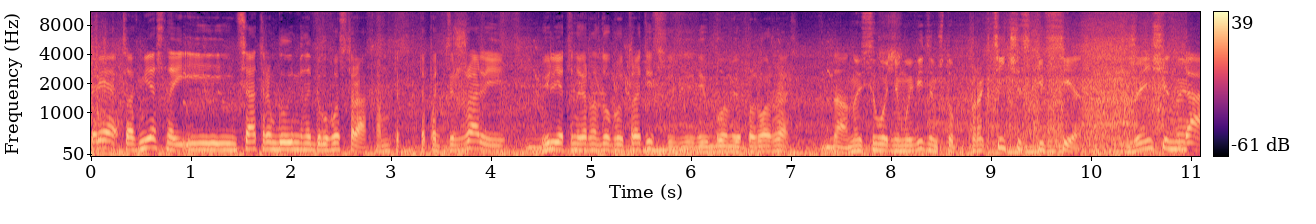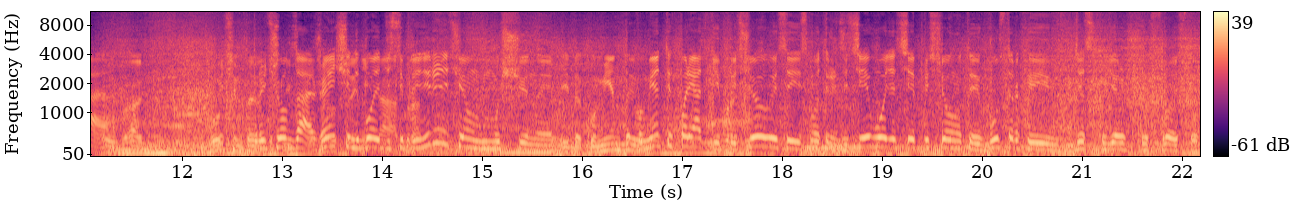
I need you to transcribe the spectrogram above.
Скорее, совместно, и инициатором был именно Белгострах. А мы это поддержали и вели это, наверное, в добрую традицию, и будем ее продолжать. Да, но сегодня мы видим, что практически все женщины, да. А, в общем-то, причем, да, женщины более да, дисциплинированы, чем мужчины. И документы. Документы в порядке, и пристегиваются, и смотришь, детей водят все пристегнутые, и в бустерах, и в детских удерживающих устройствах.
